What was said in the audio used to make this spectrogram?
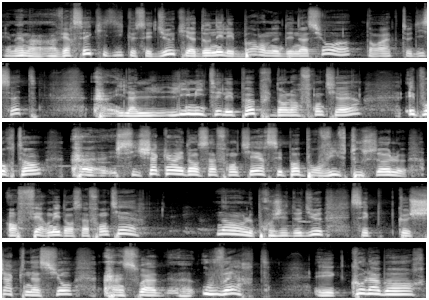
Il y a même un, verset qui dit que c'est Dieu qui a donné les bornes des nations, hein, dans Acte 17. Il a limité les peuples dans leurs frontières. Et pourtant, si chacun est dans sa frontière, c'est pas pour vivre tout seul, enfermé dans sa frontière. Non, le projet de Dieu, c'est que chaque nation soit euh, ouverte et collabore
